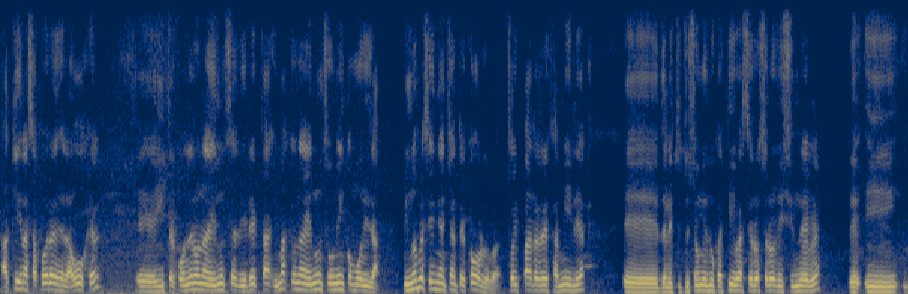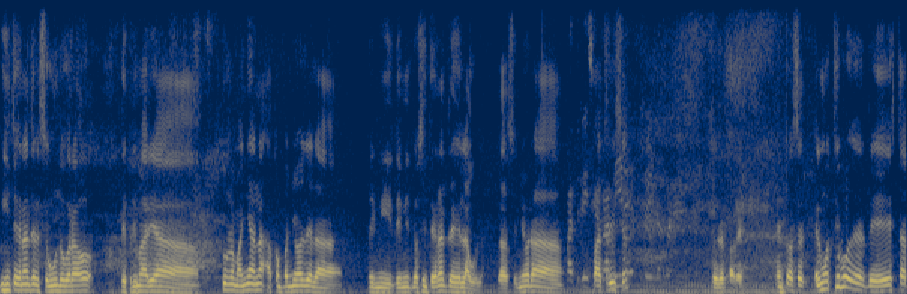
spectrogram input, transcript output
Aquí en las afueras de la UGEL, eh, interponer una denuncia directa, y más que una denuncia, una incomodidad. Mi nombre es Eña Chante Córdoba, soy padre de familia eh, de la institución educativa 0019 y integrante del segundo grado de primaria turno mañana, acompañado de, la, de, los integrantes del aula, la señora Patricia, soy de pareja. Entonces, el motivo de, esta,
